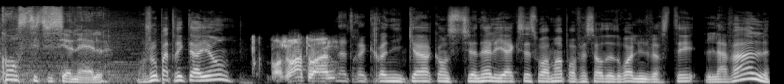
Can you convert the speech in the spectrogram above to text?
constitutionnelle. Bonjour Patrick Taillon. Bonjour Antoine. Notre chroniqueur constitutionnel et accessoirement professeur de droit à l'Université Laval.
